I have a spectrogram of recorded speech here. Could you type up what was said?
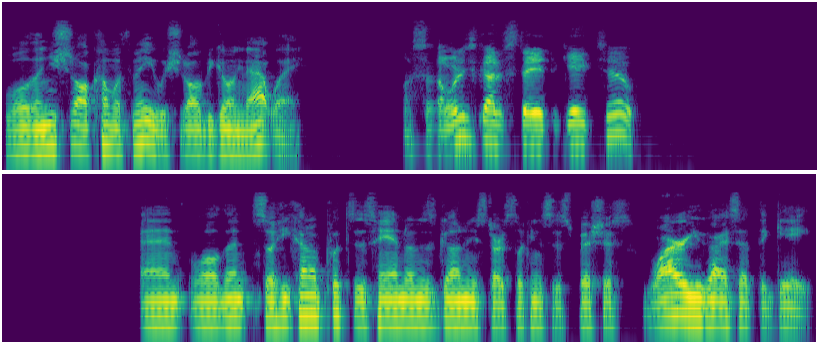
Well, then you should all come with me. We should all be going that way." Well, somebody's got to stay at the gate too. And well, then so he kind of puts his hand on his gun and he starts looking suspicious. Why are you guys at the gate?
